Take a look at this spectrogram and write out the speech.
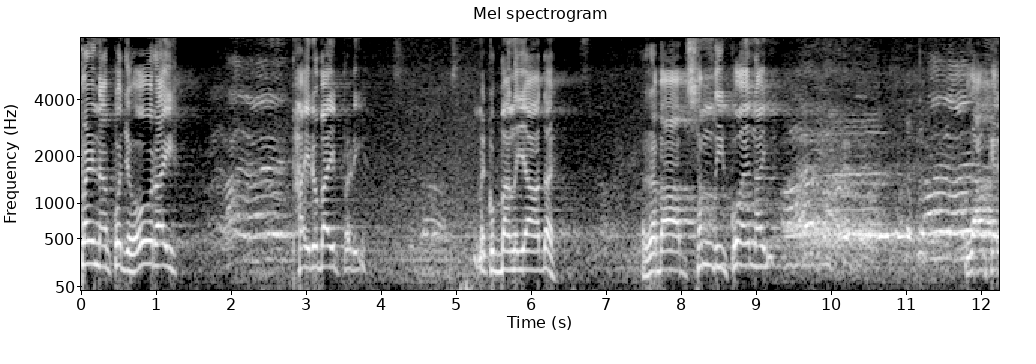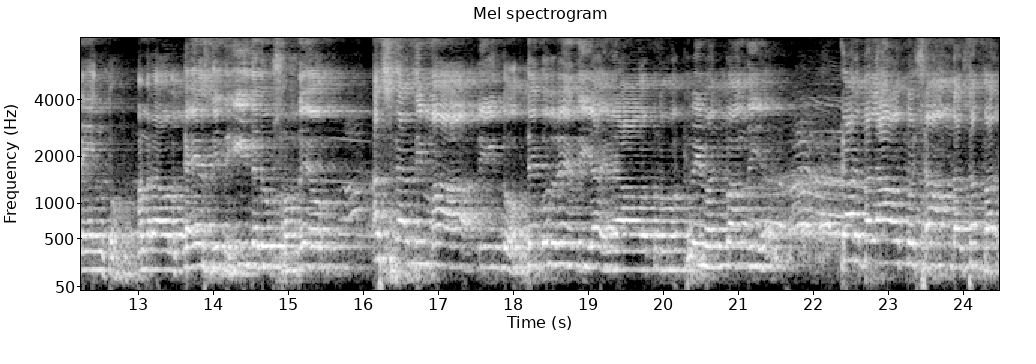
پڑھنا کچھ ہو رہی بھائی ربائی پڑھی۔ میں کو بند یاد ہے۔ رباب سمدھی کوئی نہیں ذاکرین تو امراؤ القیس جی دی دہید لوگ سن ہو۔ اسکر دی ماں دی دھوپتے گزرے دیا ہے تو مکری ونبان دیا کربلاؤ تو شام دا سفر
